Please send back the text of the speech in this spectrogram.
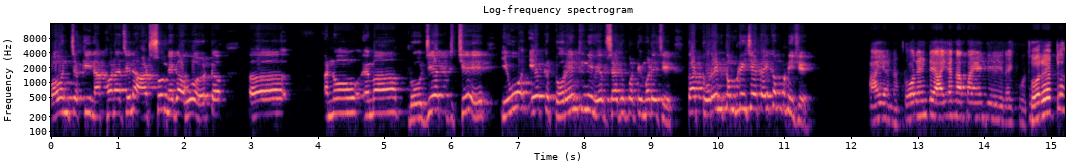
પવનચક્કી નાખવાના છે ને આઠસો મેગાવોટ અ, આનો એમાં પ્રોજેક્ટ છે એવો એક ટોરેન્ટની વેબસાઇટ ઉપરથી મળે છે. તો આ ટોરેન્ટ કંપની છે કઈ કંપની છે? આયાના ટોરેન્ટે આયાના પાસેથી રાખ્યું છે.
